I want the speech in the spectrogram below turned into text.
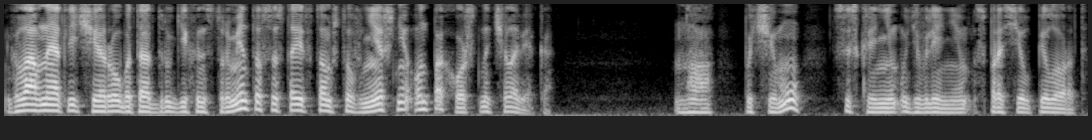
Главное отличие робота от других инструментов состоит в том, что внешне он похож на человека. «Но почему?» — с искренним удивлением спросил Пилород.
